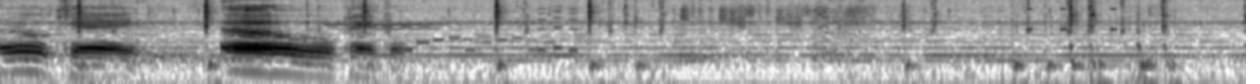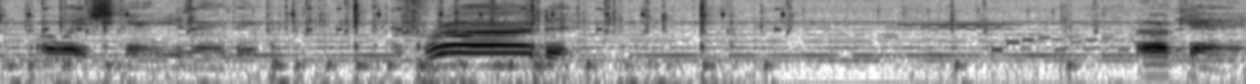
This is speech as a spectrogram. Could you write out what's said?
Okay. Oh, painful. Oh wait, she can't use anything. Crud! Okay.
